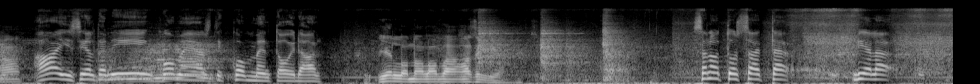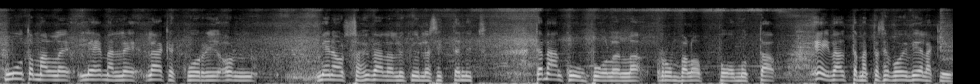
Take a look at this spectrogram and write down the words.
Ja. Ai, sieltä niin komeasti kommentoidaan. Jellon alla on vähän asiaa. Sanoit tuossa, että vielä muutamalle lehmälle lääkekuori on menossa hyvällä lykyllä sitten nyt tämän kuun puolella rumpa loppuu, mutta ei välttämättä se voi vieläkin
